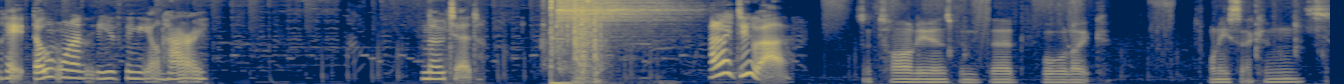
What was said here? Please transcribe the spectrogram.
Okay, don't want to leave thingy on Harry. Noted. How did I do that? So Talia's been dead for like 20 seconds,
